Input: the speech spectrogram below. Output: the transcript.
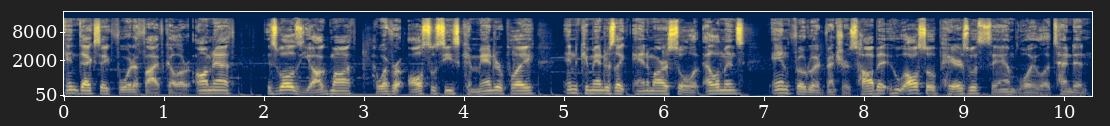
in decks like 4 to 5 color Omnath, as well as Yawgmoth, however also sees Commander play in commanders like Animar Soul of Elements and Frodo Adventurous Hobbit who also pairs with Sam Loyal Attendant.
